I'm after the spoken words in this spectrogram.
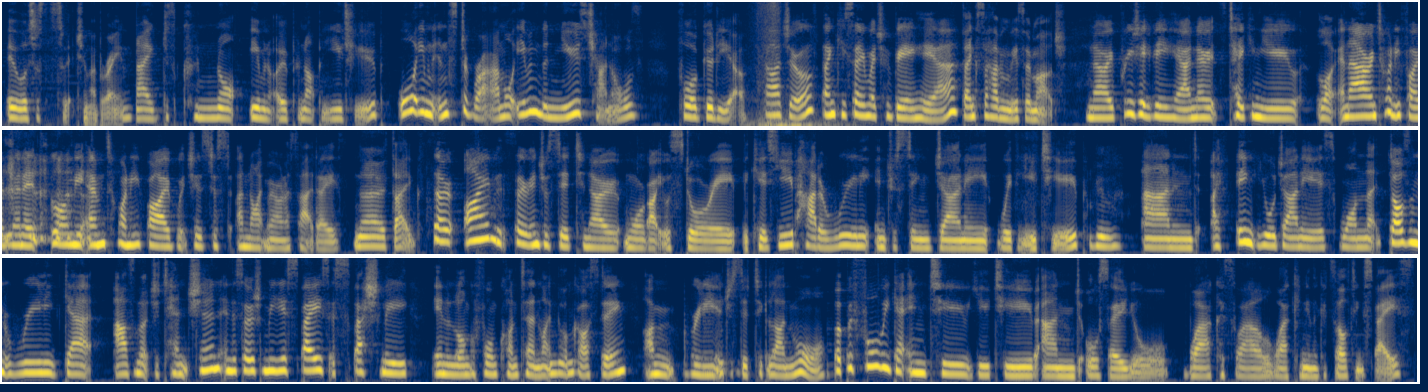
it was just a switch in my brain. I just could not even open up YouTube or even Instagram or even the news channels for a good year. Kajol, thank you so much for being here. Thanks for having me so much. No, I appreciate you being here. I know it's taken you like an hour and 25 minutes along the M25, which is just a nightmare on a Saturday. No, thanks. So I'm so interested to know more about your story because you've had a really interesting journey with YouTube. Mm-hmm. And I think your journey is one that doesn't really get as much attention in the social media space, especially in longer form content like Mm-hmm. podcasting. I'm really interested to learn more. But before we get into YouTube and also your work as well, working in the consulting space,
